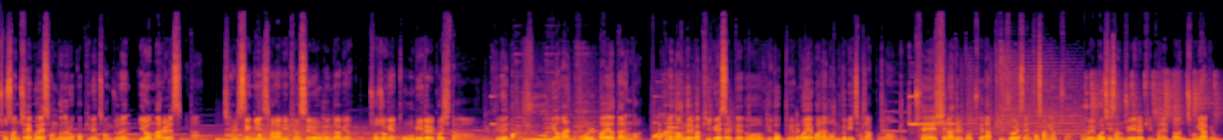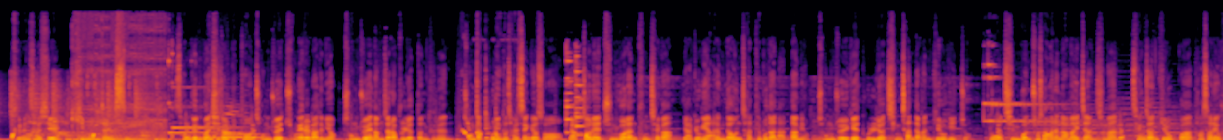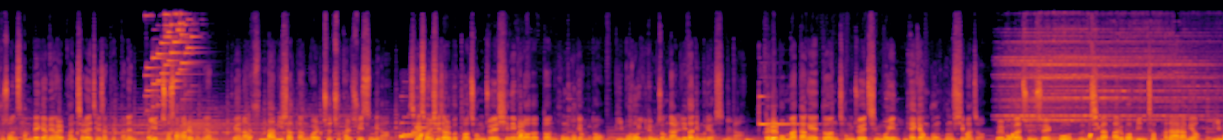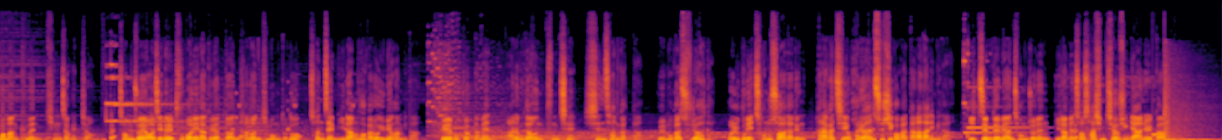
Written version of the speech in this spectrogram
조선 최고의 성군으로 꼽히는 정조는 이런 말을 했습니다. 잘생긴 사람이 벼슬에 오른다면 조정에 도움이 될 것이다. 그는 유명한 얼빠였다는 것. 다른 왕들과 비교했을 때도 유독 외모에 관한 언급이 잦았고요. 최애 신하들도 죄다 비주얼 센터상이었죠. 외모 지상주의를 비판했던 정약용. 그는 사실 김원자였습니다. 성균관 시절부터 정조의 총애를 받으며 정조의 남자라 불렸던 그는 정작 본인도 잘생겨서 약전의 준거란 풍채가 약용의 아름다운 자태보다 낫다며 정조에게 돌려 칭찬당한 기록이 있죠. 또 진본 초상화는 남아있지 않지만 생전 기록과 다산의 후손 300여 명을 관찰해 제작했다는 이 초상화를 보면 꽤나 훈남이셨던 걸 추측할 수 있습니다. 세손 시절부터 정조의 신임을 얻었던 홍구경도 미모로 이름 좀 날리던 인물이었습니다. 그를 못마땅해 했던 정조의 친모인 해경궁 홍씨마저 외모가 준수했고 눈치가 빠르고 민첩하다라며 미모만큼은 킹정했죠. 정조의 어진을 두 번이나 그렸던 단원 김홍도도 천재 미남 화가로 유명합니다. 그의 목격담엔 아름다운 풍채, 신선 같다, 외모가 수려하다, 얼굴이 청수하다 등 하나같이 화려한 수식어가 따라다닙니다. 이쯤 되면 정조는 이러면서 사심 채우신 게 아닐까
